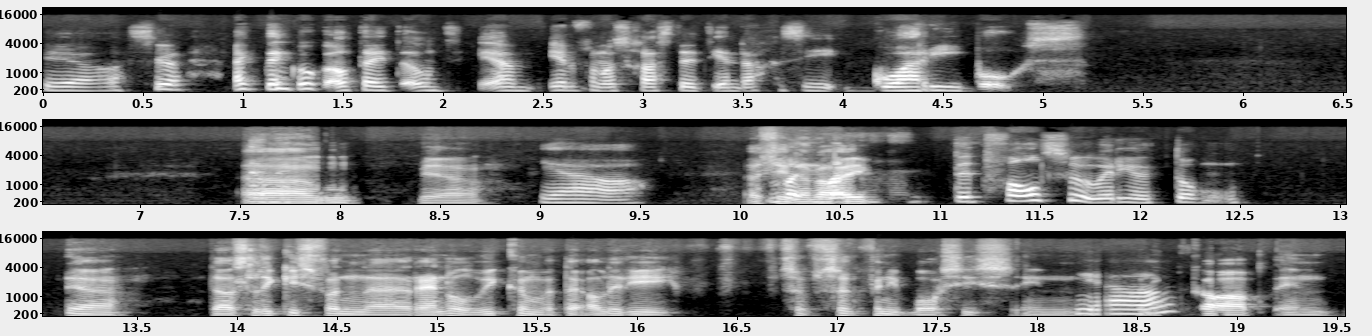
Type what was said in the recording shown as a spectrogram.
Ja, so ek dink ook altyd ons um, een van ons gaste het eendag gesê guaribos. Ehm um, ja. Ja. As jy nou wat- daai dit val so oor jou tong. ja, daar's liedjies van uh, Randall Wickham wat hy al die so sing van die bossies en Ja. die Kaap en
